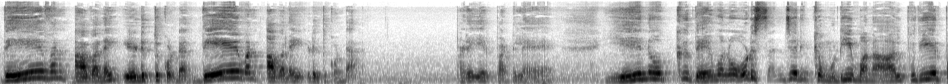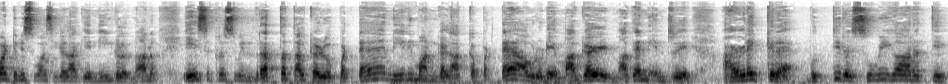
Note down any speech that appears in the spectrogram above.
தேவன் அவனை எடுத்துக்கொண்டார் தேவன் அவனை எடுத்துக்கொண்டார் பழைய ஏற்பாட்டில் ஏனோக்கு தேவனோடு சஞ்சரிக்க முடியுமானால் புதிய ஏற்பாட்டு விசுவாசிகளாகிய நீங்களும் நானும் இயேசு கிறிஸ்துவின் ரத்தத்தால் கழுவப்பட்ட நீதிமான்கள் ஆக்கப்பட்ட அவருடைய மகள் மகன் என்று அழைக்கிற புத்திர சுவிகாரத்தின்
